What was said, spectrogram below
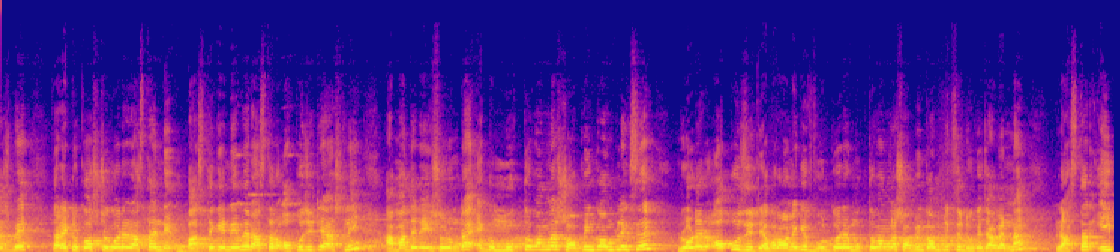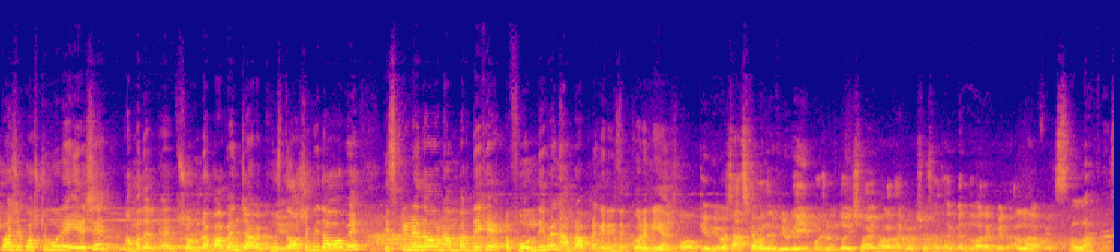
আসবে তারা একটু কষ্ট করে রাস্তায় বাস থেকে নেমে রাস্তার অপোজিটে আসলেই আমাদের এই শোরুমটা একদম মুক্ত বাংলা শপিং কমপ্লেক্সের রোডের অপোজিটে আবার অনেকে ভুল করে মুক্ত বাংলা শপিং কমপ্লেক্সে ঢুকে যাবেন না। রাস্তার এই পাশে কষ্ট করে এসে আমাদের শোরুমটা পাবেন। যারা খুঁজতে অসুবিধা হবে স্ক্রিনে দেওয়া নাম্বার দেখে একটা ফোন দিবেন আমরা আপনাকে রিসিভ করে নিয়ে আসব। ওকে ভিউয়ার্স আজকে আমাদের ভিডিওটি এই পর্যন্তই। সবাই ভালো থাকবেন সুস্থ থাকবেন দোয়া রাখবেন। আল্লাহ হাফেজ। আল্লাহ হাফেজ।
